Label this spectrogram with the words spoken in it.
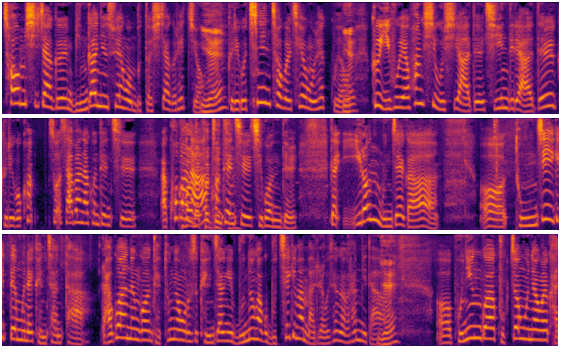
처음 시작은 민간인 수행원부터 시작을 했죠. 예. 그리고 친인척을 채용을 했고요. 예. 그 이후에 황씨, 우씨 아들, 지인들의 아들 그리고 컨, 사바나 콘텐츠, 아, 코바나, 코바나 콘텐츠 직원들. 그러니까 이런 문제가 어, 동지이기 때문에 괜찮다 라고 하는 건 대통령으로서 굉장히 무능하고 무책임한 말이라고 생각을 합니다. 예. 어, 본인과 국정 운영을, 가,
